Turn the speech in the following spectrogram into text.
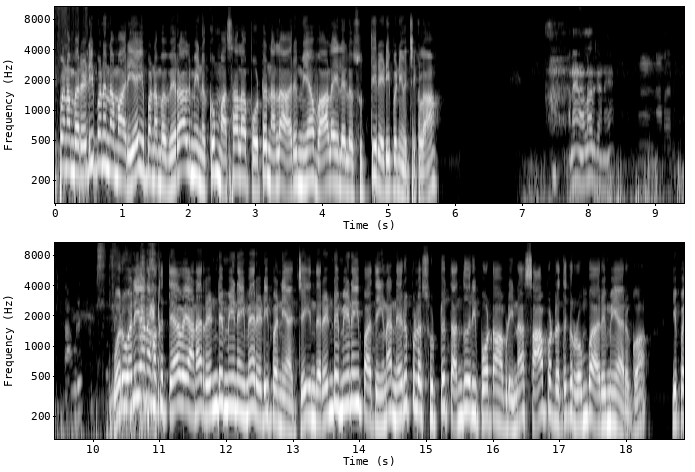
இப்போ நம்ம ரெடி பண்ணின மாதிரியே இப்போ நம்ம விரால் மீனுக்கும் மசாலா போட்டு நல்லா அருமையாக வாழை இலையில் சுற்றி ரெடி பண்ணி வச்சுக்கலாம். அண்ணே நல்லா இருக்கானே சாப்பிடு. ஒரு வழியாக நமக்கு தேவையான ரெண்டு மீனையுமே ரெடி பண்ணியாச்சு. இந்த ரெண்டு மீனையும் பார்த்தீங்கன்னா நெருப்பில் சுட்டு தந்தூரி போட்டோம் அப்படின்னா சாப்பிட்றதுக்கு ரொம்ப அருமையாக இருக்கும். இப்போ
